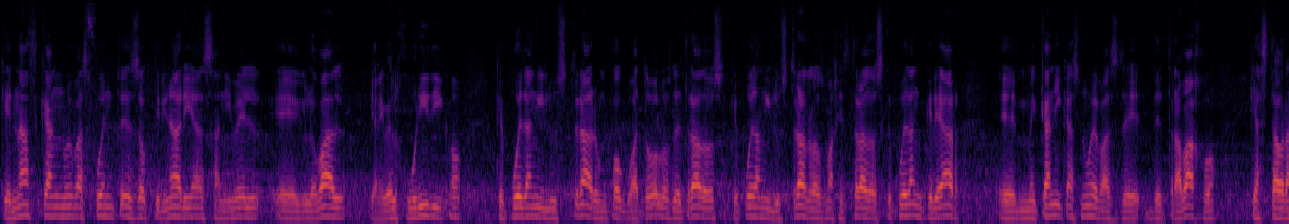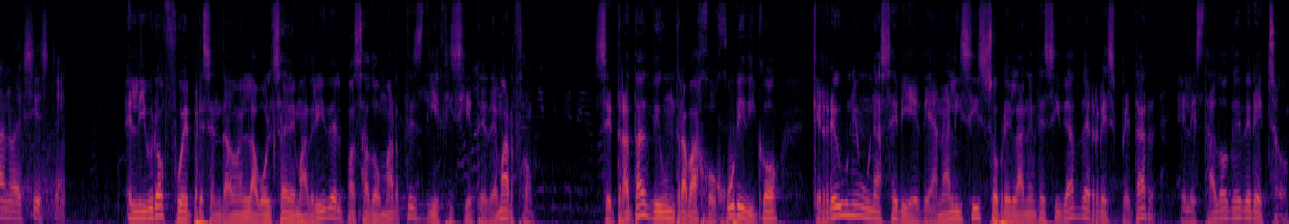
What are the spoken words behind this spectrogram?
que nazcan nuevas fuentes doctrinarias a nivel eh, global y a nivel jurídico que puedan ilustrar un poco a todos los letrados, que puedan ilustrar a los magistrados, que puedan crear eh, mecánicas nuevas de, de trabajo que hasta ahora no existen. El libro fue presentado en la Bolsa de Madrid el pasado martes 17 de marzo. Se trata de un trabajo jurídico que reúne una serie de análisis sobre la necesidad de respetar el Estado de Derecho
